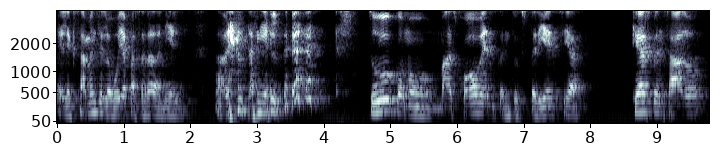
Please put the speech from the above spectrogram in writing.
el examen se lo voy a pasar a Daniel. A ver, Daniel, tú como más joven, con tu experiencia, ¿qué has pensado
